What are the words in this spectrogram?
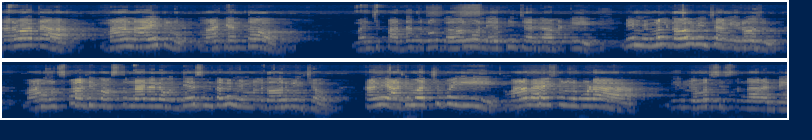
తర్వాత మా నాయకులు మాకెంతో మంచి పద్ధతులు గౌరవం నేర్పించారు కాబట్టి మేము మిమ్మల్ని గౌరవించాము ఈరోజు. మా మున్సిపాలిటీకి వస్తున్నారనే ఉద్దేశంతోనే మిమ్మల్ని గౌరవించాం. కానీ అది మర్చిపోయి మా నాయకులను కూడా మీరు విమర్శిస్తున్నారంటే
